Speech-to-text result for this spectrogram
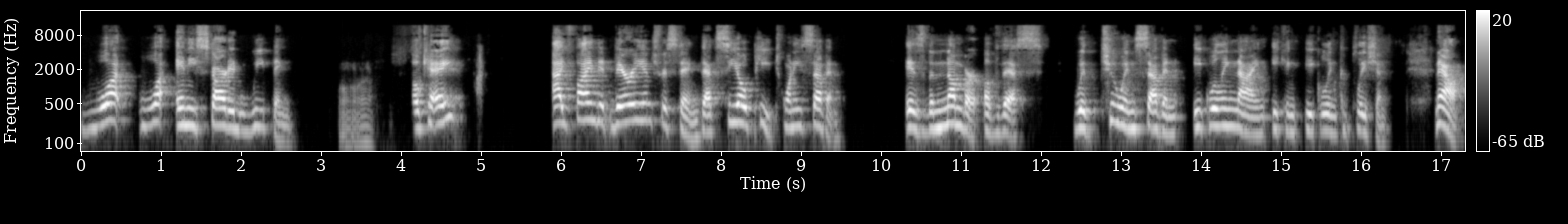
What, what? And he started weeping. Oh, wow. Okay. I find it very interesting that COP 27 is the number of this with two and seven equaling nine equaling, equaling completion. Now,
